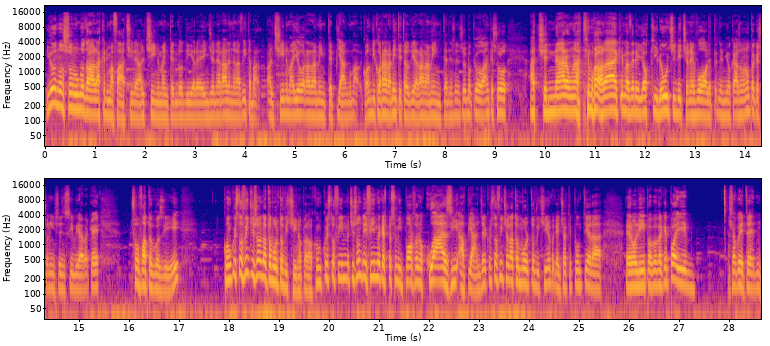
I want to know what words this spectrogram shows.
Io non sono uno dalla lacrima facile al cinema, intendo dire, in generale nella vita, ma al cinema io raramente piango. Ma quando dico raramente, intendo dire raramente, nel senso proprio anche solo accennare un attimo la lacrima, avere gli occhi lucidi, ce ne vuole nel mio caso, ma non perché sono insensibile, perché sono fatto così. Con questo film ci sono andato molto vicino, però. Con questo film ci sono dei film che spesso mi portano quasi a piangere. Questo film ci è andato molto vicino perché in certi punti era, ero lì proprio perché poi. Sapete,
